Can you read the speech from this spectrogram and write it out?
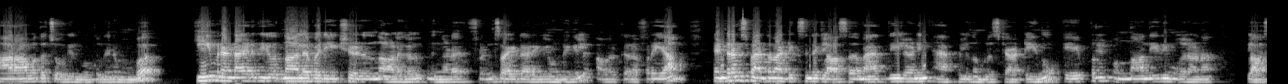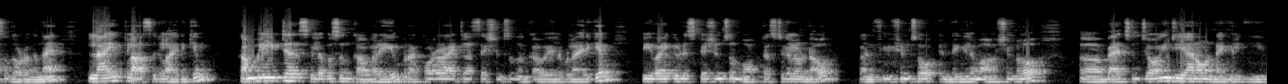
ആറാമത്തെ ചോദ്യം നോക്കുന്നതിന് മുമ്പ് കീം രണ്ടായിരത്തി ഇരുപത്തിനാല് പരീക്ഷ എഴുതുന്ന ആളുകൾ നിങ്ങളുടെ ഫ്രണ്ട്സ് ആയിട്ട് ആരെങ്കിലും ഉണ്ടെങ്കിൽ അവർക്ക് റെഫർ ചെയ്യാം. എൻട്രൻസ് മാത്തമാറ്റിക്സിന്റെ ക്ലാസ് മാത്ത് വി ലേണിംഗ് ആപ്പിൽ നമ്മൾ സ്റ്റാർട്ട് ചെയ്യുന്നു. ഏപ്രിൽ ഒന്നാം തീയതി മുതലാണ് ക്ലാസ് തുടങ്ങുന്നത്. ലൈവ് ക്ലാസ്സുകളായിരിക്കും കംപ്ലീറ്റ് സിലബസും കവർ ചെയ്യും. റെക്കോർഡഡ് ആയിട്ടുള്ള സെഷൻസും നമുക്ക് അവൈലബിൾ ആയിരിക്കും. പി വൈ ക്യു ഡിസ്കഷൻസും മോക്ക് ടെസ്റ്റുകളും ഉണ്ടാവും. കൺഫ്യൂഷൻസോ എന്തെങ്കിലും ആവശ്യങ്ങളോ ബാച്ചിൽ ജോയിൻ ചെയ്യാനോ ഉണ്ടെങ്കിൽ ഈ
